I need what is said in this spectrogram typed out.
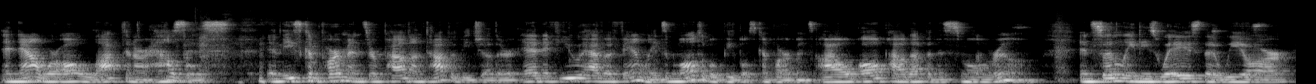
And now we're all locked in our houses, and these compartments are piled on top of each other. And if you have a family, it's multiple people's compartments, all, all piled up in this small room. And suddenly, these ways that we are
